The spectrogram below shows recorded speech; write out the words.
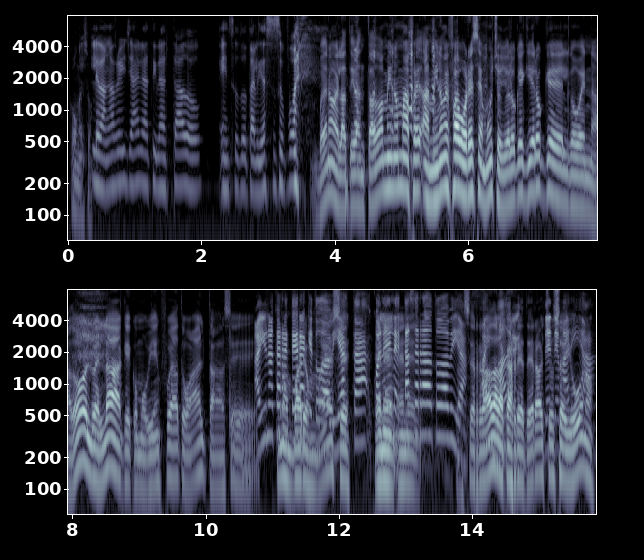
con eso. Le van a abrir ya el atilantado en su totalidad se supone. Bueno, el atirantado a mí no me a mí no me favorece mucho. Yo lo que quiero que el gobernador, ¿verdad? Que como bien fue a Alta hace Hay una carretera que todavía está ¿Cuál es? ¿Está cerrada todavía? cerrada la carretera 861.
